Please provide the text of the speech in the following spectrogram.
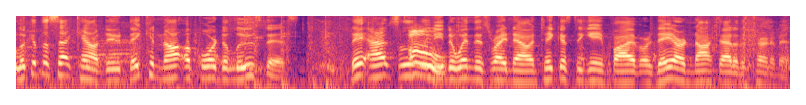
look at the set count, dude. They cannot afford to lose this. They absolutely Oh. need to win this right now and take us to game five, or they are knocked out of the tournament.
